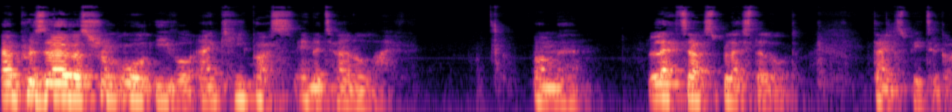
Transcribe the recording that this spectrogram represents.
and preserve us from all evil and keep us in eternal life. Amen. Let us bless the Lord. Thanks be to God.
